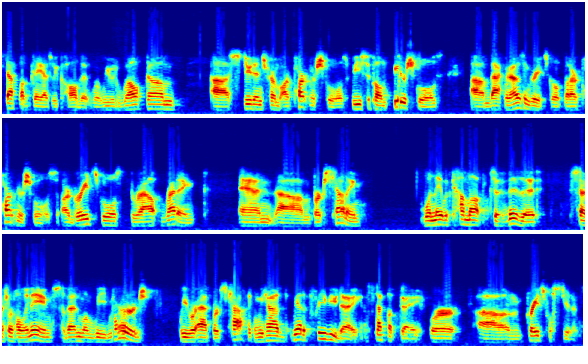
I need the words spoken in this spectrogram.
step up day, as we called it, where we would welcome uh, students from our partner schools, we used to call them feeder schools um, back when I was in grade school, but our partner schools, our grade schools throughout Reading and um, Berks County, when they would come up to visit Central Holy Name. So then when we merged, we were at Berks Catholic, and we had we had a preview day, a step up day for um, grade school students.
